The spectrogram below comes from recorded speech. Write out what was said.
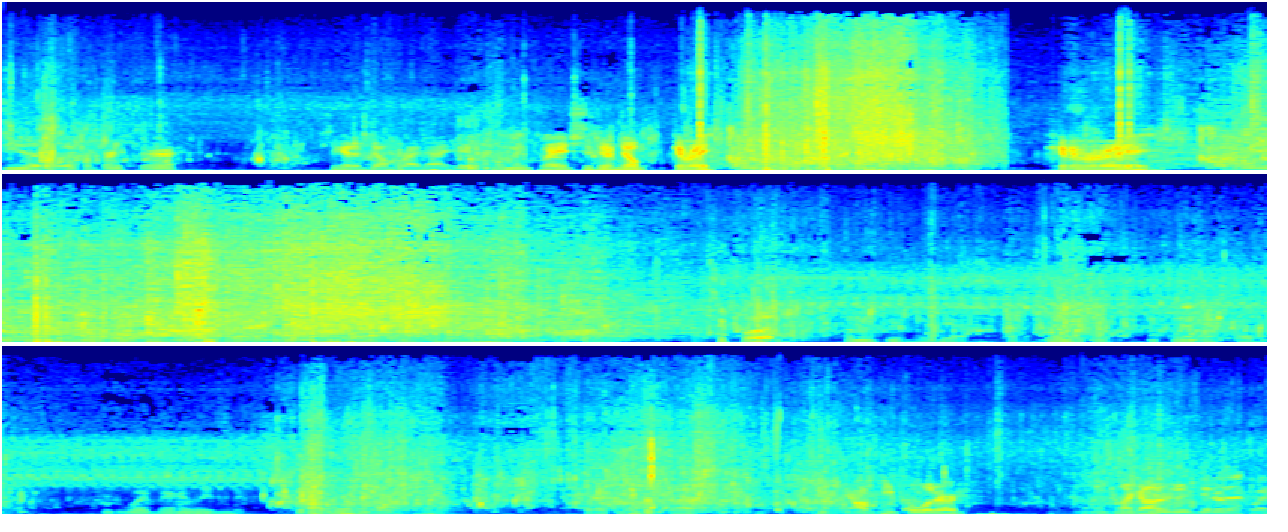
See uh, that hook? I'm pretty sure. She's gonna jump right at you. Wait, she's gonna jump. Get ready. Get ready. Six foot. How many feet is it? That's a ten, six, six and a half, seven. He's way bigger than six. Yeah, super fat. I'll keep pulling her. I got it. Get her that way.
